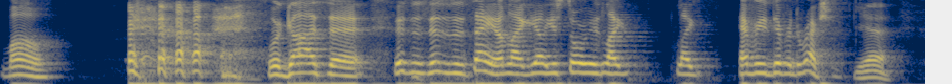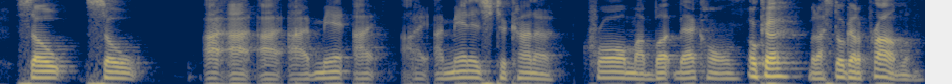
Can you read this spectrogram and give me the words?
mom, where God said, This is this is insane. I'm like, yo, your story is like like every different direction. Yeah. So so I I I I man I I, I managed to kind of crawl my butt back home, Okay. but I still got a problem.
